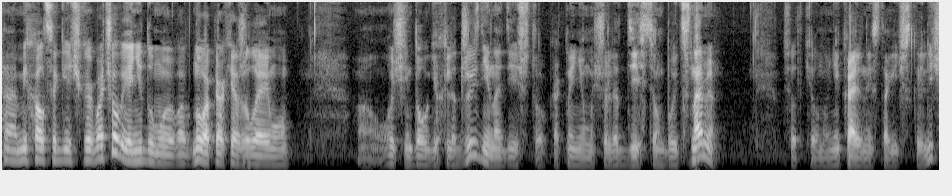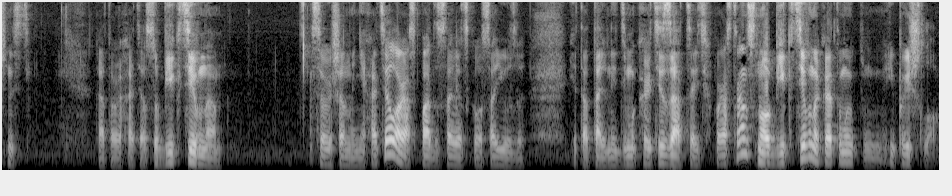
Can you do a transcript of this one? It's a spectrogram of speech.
э, Михаила Сергеевича Горбачева, я не думаю, ну, во-первых, я желаю ему э, очень долгих лет жизни, надеюсь, что как минимум еще лет 10 он будет с нами. Все-таки он уникальная историческая личность, которая, хотя субъективно совершенно не хотела распада Советского Союза и тотальной демократизации этих пространств, но объективно к этому и пришло.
